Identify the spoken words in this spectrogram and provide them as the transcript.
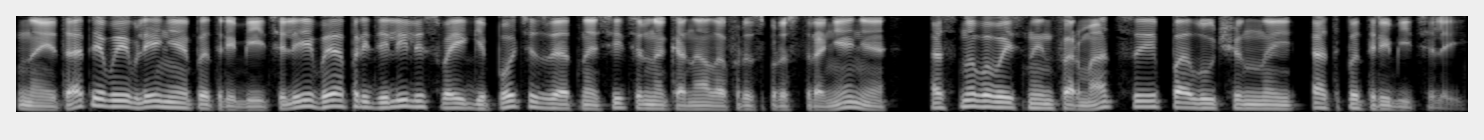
На этапе выявления потребителей вы определили свои гипотезы относительно каналов распространения, основываясь на информации, полученной от потребителей.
